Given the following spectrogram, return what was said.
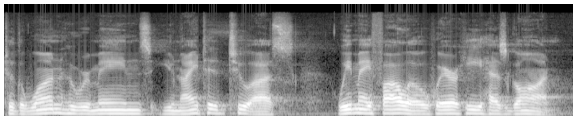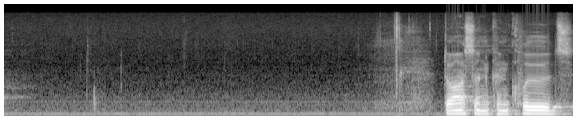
to the one who remains united to us, we may follow where he has gone. Dawson concludes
